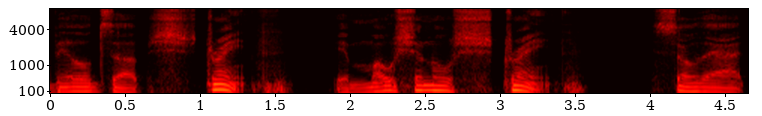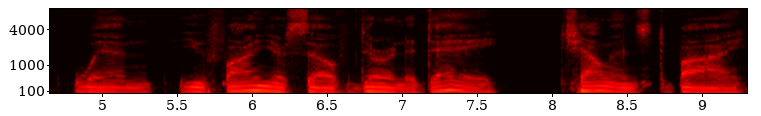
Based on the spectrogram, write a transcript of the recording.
builds up strength, emotional strength, so that when you find yourself during the day challenged by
